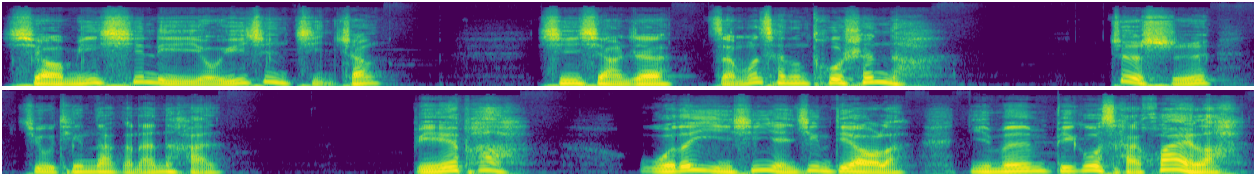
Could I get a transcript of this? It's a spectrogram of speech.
小明心里有一阵紧张，心想着怎么才能脱身呢？这时就听那个男的喊：“别怕，我的隐形眼镜掉了，你们别给我踩坏了。”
